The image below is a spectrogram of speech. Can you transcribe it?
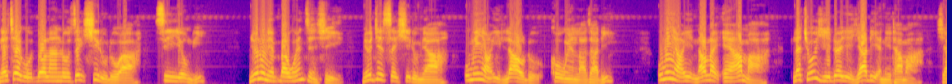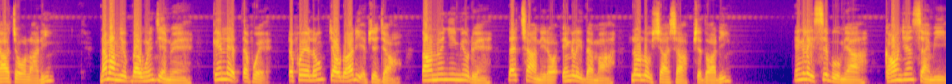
နေချက်ကိုတော်လန်လိုစိတ်ရှိသူတို့အားစီယုံသည်မြို့လူလင်ပတ်ဝန်းကျင်ရှိမြို့ကျစ်စိတ်ရှိသူများဦးမင်းရောင်၏လက်အောက်သို့ခိုးဝင်လာကြသည် ဦးမင်းရောင်၏နောက်လိုက်အင်အားမှာလက်ချိုးရည်တွက်ရရသည့်အနေထားမှာရာကျော်လာသည်နတ်မောင်မြို့ပတ်ဝန်းကျင်တွင်ကင်းလက်တပ်ဖွဲ့တစ်ဖွဲ့လုံးပျောက်သွားသည့်အဖြစ်ကြောင့်တောင်တွင်းကြီးမြို့တွင်တက်ချနေသောအင်္ဂလိပ်တပ်မှလှုပ်လှုပ်ရှားရှားဖြစ်သွားသည်အင်္ဂလိပ်စစ်ဗိုလ်များခေါင်းချင်းဆိုင်ပြီး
